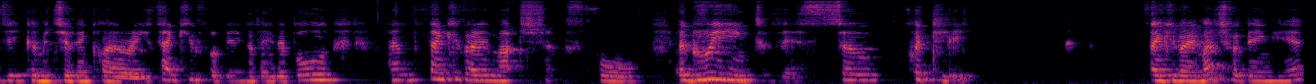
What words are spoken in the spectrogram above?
the Committee of Inquiry, thank you for being available and thank you very much for agreeing to this so quickly. Thank you very much for being here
